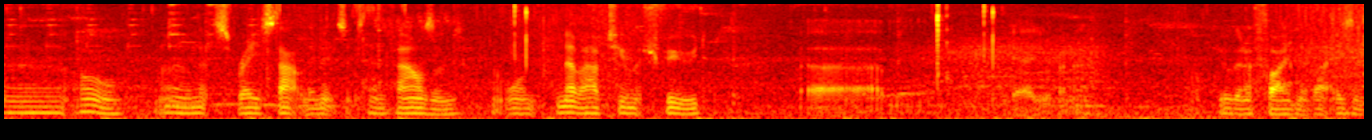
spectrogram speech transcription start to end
Uh, oh, no, let's raise that limit to 10,000. Don't want, Never have too much food. Uh, yeah, you're gonna you're gonna find that that isn't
